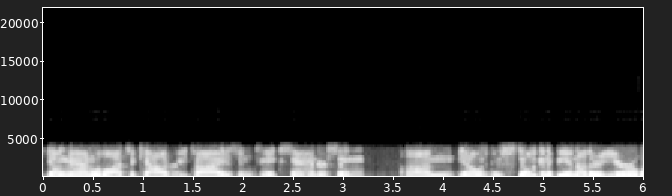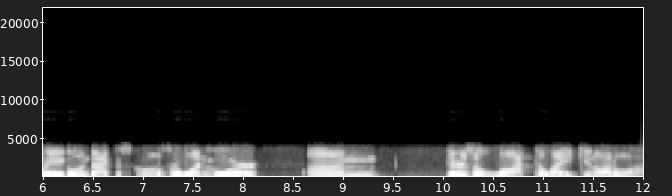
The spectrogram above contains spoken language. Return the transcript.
young man with lots of Calgary ties and Jake Sanderson, um, you know, who's still going to be another year away going back to school for one more. Um, there's a lot to like in Ottawa.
